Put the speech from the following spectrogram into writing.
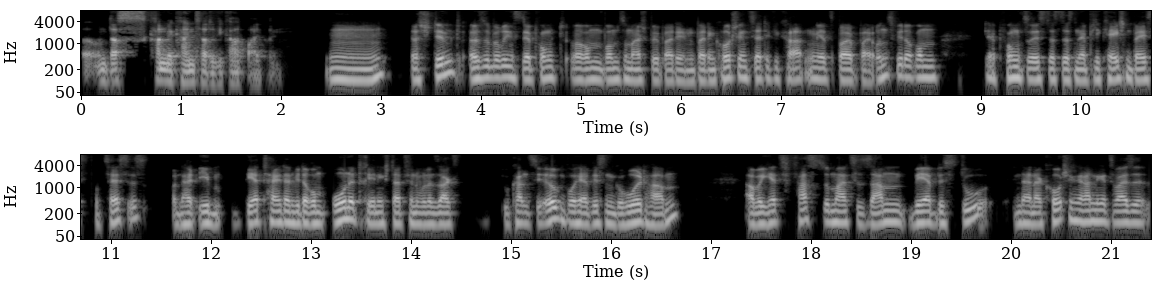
Und das kann mir kein Zertifikat beibringen. Mhm, das stimmt. Also übrigens der Punkt, warum, warum zum Beispiel bei den, bei den Coaching-Zertifikaten jetzt bei, bei uns wiederum der Punkt so ist, dass das ein Application-based Prozess ist und halt eben der Teil dann wiederum ohne Training stattfindet, wo du sagst, du kannst dir irgendwoher Wissen geholt haben aber jetzt fasst du mal zusammen, wer bist du in deiner Coaching-Herangehensweise?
